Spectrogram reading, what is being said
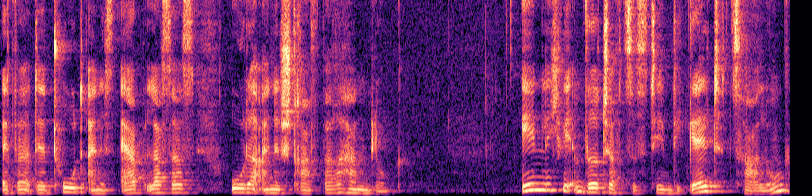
etwa der Tod eines Erblassers oder eine strafbare Handlung. Ähnlich wie im Wirtschaftssystem die Geldzahlung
